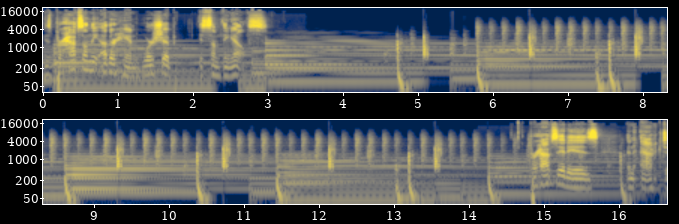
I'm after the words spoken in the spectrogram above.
is perhaps on the other hand, worship is something else. Perhaps it is an act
